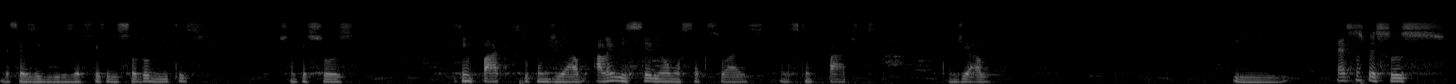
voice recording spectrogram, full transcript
dessas igrejas é feita de sodomitas. São pessoas que têm pacto com o diabo, além de serem homossexuais, eles têm pacto com o diabo. E essas pessoas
